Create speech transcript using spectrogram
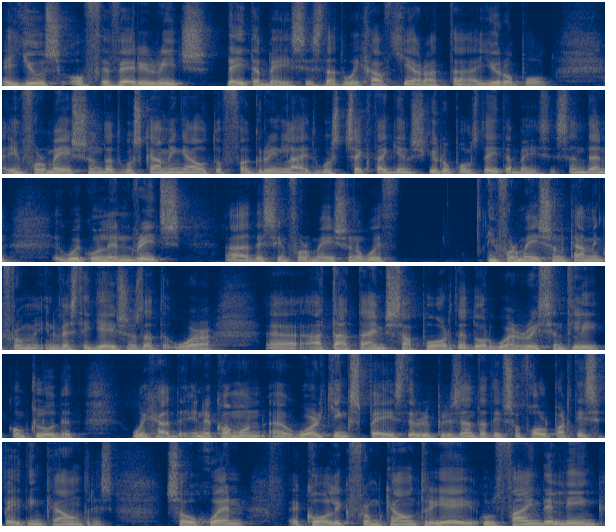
a use of the very rich databases that we have here at uh, Europol. Information that was coming out of uh, Greenlight was checked against Europol's databases, and then we could enrich this information with information coming from investigations that were uh, at that time supported or were recently concluded. We had in a common uh, working space the representatives of all participating countries. So when a colleague from country A could find a link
